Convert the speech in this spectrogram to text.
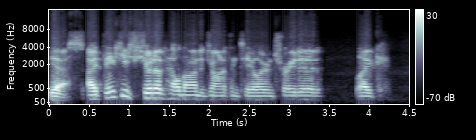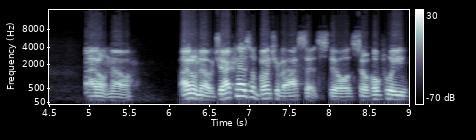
Yes, I think he should have held on to Jonathan Taylor and traded. Like, I don't know. I don't know. Jack has a bunch of assets still, so hopefully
